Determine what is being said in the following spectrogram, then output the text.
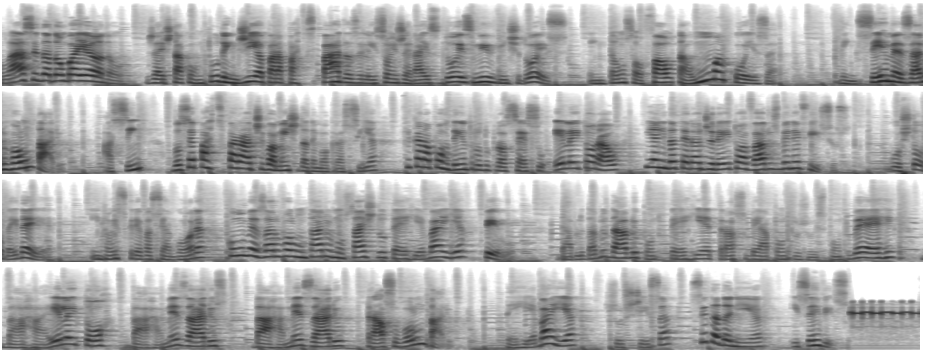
Olá, cidadão baiano! Já está com tudo em dia para participar das eleições gerais 2022? Então só falta uma coisa: vencer mesário voluntário. Assim, você participará ativamente da democracia, ficará por dentro do processo eleitoral e ainda terá direito a vários benefícios. Gostou da ideia? Então inscreva-se agora como mesário voluntário no site do TRE Bahia pelo www.tre-ba.jus.br barra eleitor barra mesários barra mesário traço voluntário. TRE Bahia, Justiça, Cidadania e Serviço.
